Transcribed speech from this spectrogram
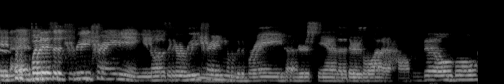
And, and, but it's a retraining, you know, it's like a retraining of the brain to understand that there's a lot of help available.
